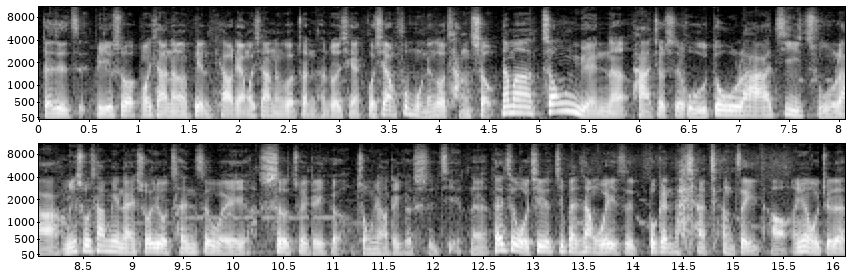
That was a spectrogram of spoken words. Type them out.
的日子。比如说，我想能够变漂亮，我想能够赚很多钱，我希望父母能够长寿。那么中元呢，它就是普渡啦、祭祖啦。民俗上面来说，又称之为赦罪的一个重要的一个时节。那但是我其实基本上我也是不跟大家讲这一套，因为我觉得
